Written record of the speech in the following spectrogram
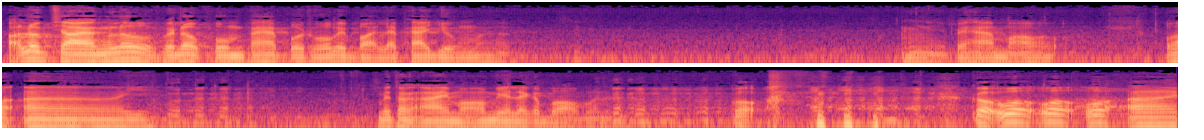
เพราะลูกชายของลูกเป็นโรคภูมิแพ้ปวดหัวบ่อยๆและแพ้ยุงมากนี่ไปหาหมอว่าอายไม่ต้องอายหมอมีอะไรก็บอกมัน ก็ ก็อ้วอ้วอ้วอาย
